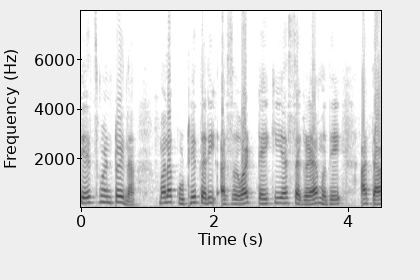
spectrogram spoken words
तेच म्हणतोय ना मला कुठेतरी असं वाटतंय की या सगळ्यामध्ये आता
